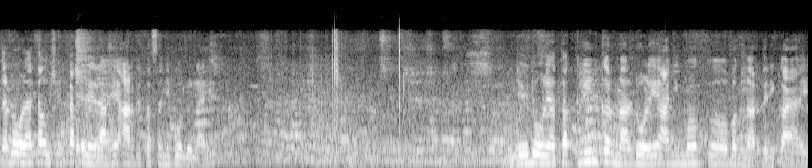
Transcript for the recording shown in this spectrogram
आता डोळ्यात औषध टाकलेलं आहे अर्ध्या तासांनी बोलवलं आहे. म्हणजे डोळे आता क्लीन करणार डोळे आणि मग बघणार त्यांनी काय आहे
